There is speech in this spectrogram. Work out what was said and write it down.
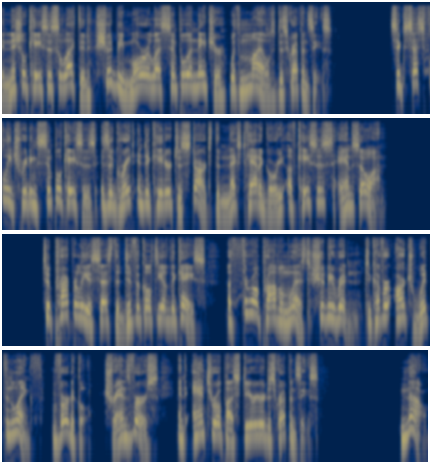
initial cases selected should be more or less simple in nature with mild discrepancies. Successfully treating simple cases is a great indicator to start the next category of cases and so on. To properly assess the difficulty of the case, a thorough problem list should be written to cover arch width and length, vertical, transverse, and anteroposterior discrepancies. Now,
